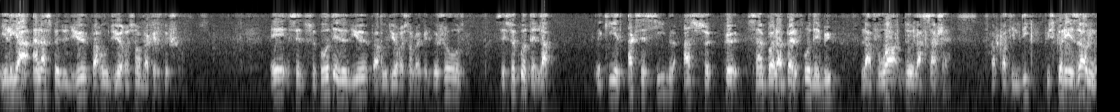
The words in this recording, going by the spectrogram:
Il y a un aspect de Dieu par où Dieu ressemble à quelque chose. Et c'est ce côté de Dieu par où Dieu ressemble à quelque chose, c'est ce côté-là qui est accessible à ce que Saint Paul appelle au début la voie de la sagesse. Quand il dit, puisque les hommes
